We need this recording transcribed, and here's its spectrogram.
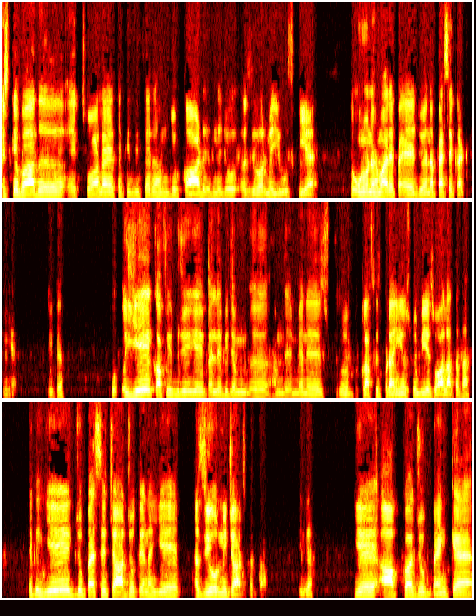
इसके बाद, एक सवाल आया था कि जी सर, हम जो कार्ड हमने जो ज़ोर में यूज़ किया है तो उन्होंने हमारे जो है ना, पैसे कट किए हैं, ठीक है? तो ये काफ़ी मुझे, ये पहले भी जब हमने, मैंने क्लासेस पढ़ाई हैं, उसमें भी ये सवाल आता था लेकिन ये जो पैसे चार्ज होते हैं ना, ये अज्योर नहीं चार्ज करता, ठीक है? ये आपका जो बैंक है,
